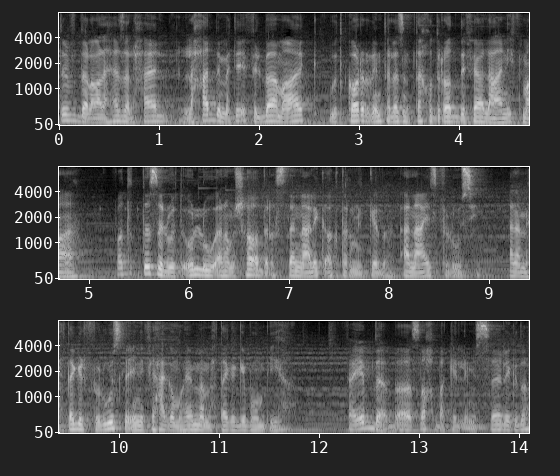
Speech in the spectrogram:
تفضل على هذا الحال لحد ما تقفل بقى معاك وتقرر أنت لازم تاخد رد فعل عنيف معاه. فتتصل وتقول له أنا مش هقدر أستنى عليك أكتر من كده أنا عايز فلوسي. أنا محتاج الفلوس لأن في حاجة مهمة محتاج أجيبهم بيها. فيبدأ بقى صاحبك اللي مش سالك ده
